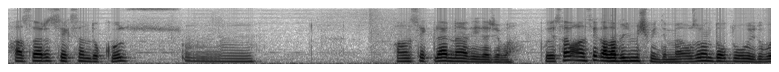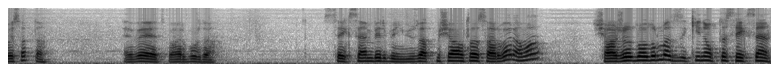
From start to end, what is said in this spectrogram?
Hasarı 89. Hmm. Ansekler neredeydi acaba? Bu hesap Ansek alabilmiş miydim ben? O zaman do doluydu bu hesap da. Evet var burada. 81.166 hasar var ama şarjör doldurmaz 2.80.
